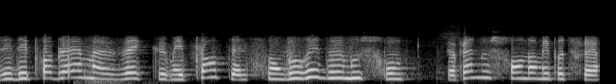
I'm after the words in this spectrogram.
J'ai des problèmes avec mes plantes, elles sont bourrées de moucherons. Il y a plein de moucherons dans mes pots de fleurs.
